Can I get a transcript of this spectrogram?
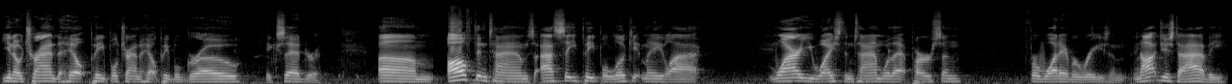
you know, trying to help people, trying to help people grow, etc. Um, oftentimes, I see people look at me like, "Why are you wasting time with that person?" For whatever reason, not just Ivey,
